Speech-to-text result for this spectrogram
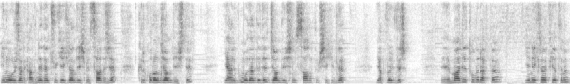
yine orijinal kaldı. Neden? Çünkü ekran değişmedi. Sadece kırık olan cam değişti. Yani bu modelde de cam değişimi sağlıklı bir şekilde yapılabilir. E, maliyet olarak da yeni ekran fiyatının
